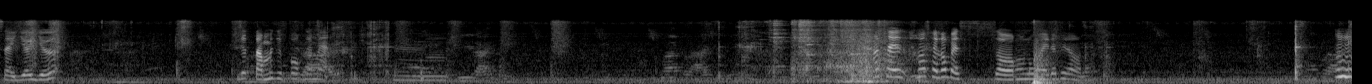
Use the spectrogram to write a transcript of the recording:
ใส่เยอะๆจะตำมันจะโปกได้ไหมอืมเขาใส่เขาใส่ลงไปสองหน่วยได้อพี่น้องเนาะอื้อ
